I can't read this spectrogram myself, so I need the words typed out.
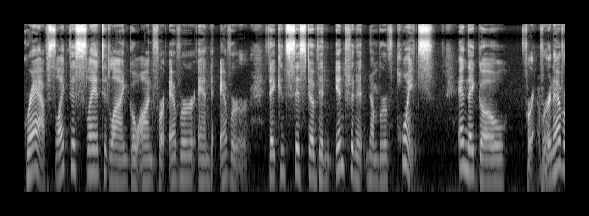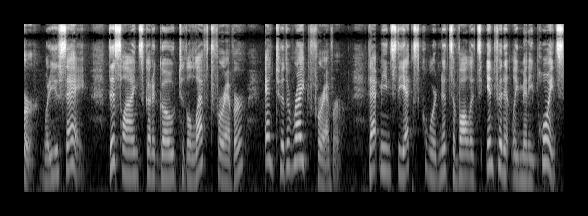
Graphs, like this slanted line, go on forever and ever. They consist of an infinite number of points, and they go forever and ever. What do you say? This line's going to go to the left forever and to the right forever. That means the x-coordinates of all its infinitely many points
